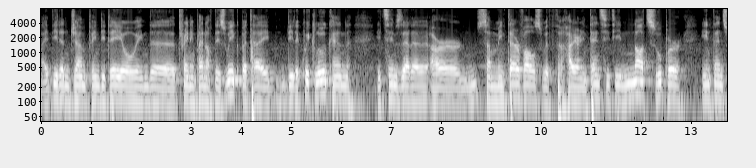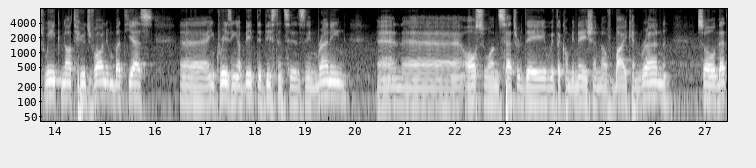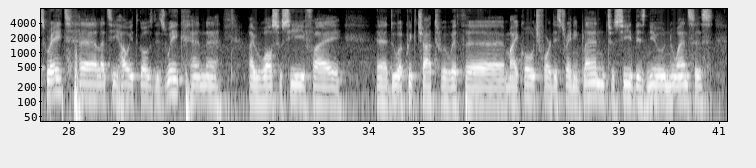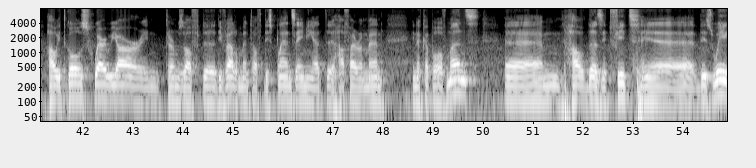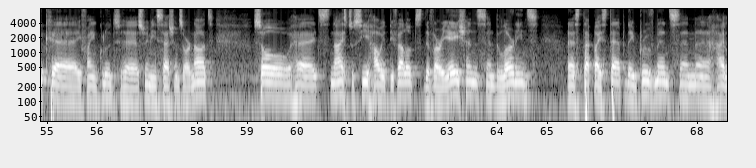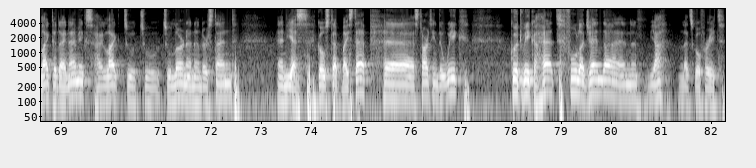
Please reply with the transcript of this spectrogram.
I didn't jump in detail in the training plan of this week but I did a quick look and it seems that uh, are some intervals with higher intensity, not super intense week, not huge volume, but yes, uh, increasing a bit the distances in running. And uh, also on Saturday with a combination of bike and run. So that's great. Uh, let's see how it goes this week. And uh, I will also see if I uh, do a quick chat with uh, my coach for this training plan to see these new nuances, how it goes, where we are in terms of the development of these plans aiming at the half Ironman in a couple of months. Um, how does it fit uh, this week, uh, if I include uh, swimming sessions or not? So uh, it's nice to see how it develops, the variations and the learnings, uh, step by step, the improvements, and uh, I like the dynamics. I like to, to, to learn and understand. And yes, go step by step, uh, starting the week. Good week ahead, full agenda, and uh, yeah, let's go for it.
